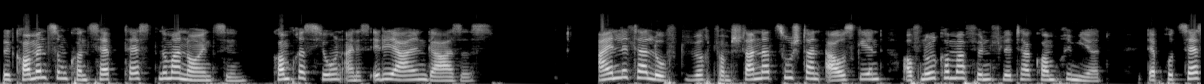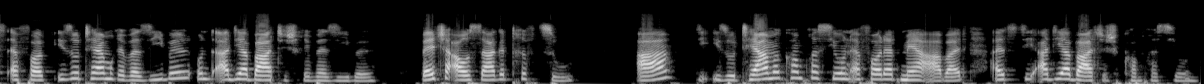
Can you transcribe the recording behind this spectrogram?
Willkommen zum Konzepttest Nummer 19 (Kompression eines idealen Gases) 1 Liter Luft wird vom Standardzustand ausgehend auf 0,5 Liter komprimiert, der Prozess erfolgt isotherm reversibel und adiabatisch reversibel. Welche Aussage trifft zu? a Die isotherme Kompression erfordert mehr Arbeit als die adiabatische Kompression.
